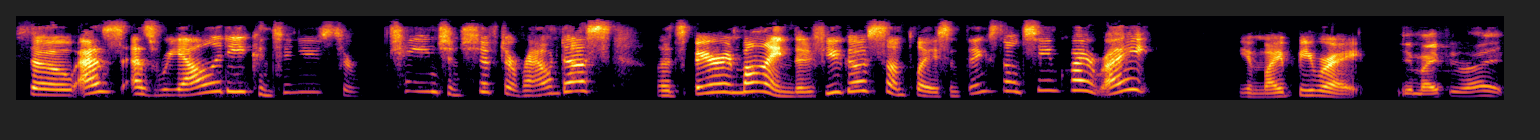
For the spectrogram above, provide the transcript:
So as as reality continues to change and shift around us, let's bear in mind that if you go someplace and things don't seem quite right, you might be right. You might be right.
